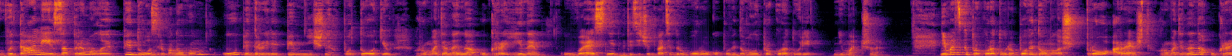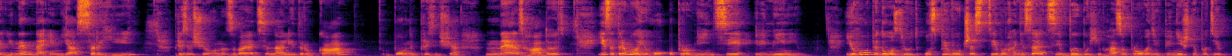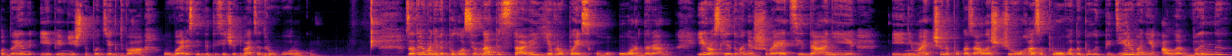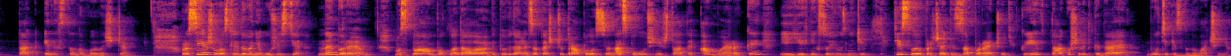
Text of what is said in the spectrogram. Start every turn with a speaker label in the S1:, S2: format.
S1: В Італії затримали підозрюваного у підриві північних потоків громадянина України у вересні 2022 року. Повідомили в прокуратурі Німеччини. Німецька прокуратура повідомила про арешт громадянина України на ім'я Сергій. Прізвище його називається на літеру К. Повне прізвище не згадують, і затримали його у провінції Ріміні. Його підозрюють у співучасті в організації вибухів газопроводів Північний потік 1 і Північний потік 2 у вересні 2022 року. Затримання відбулося на підставі європейського ордера і розслідування Швеції, Данії і Німеччини показало, що газопроводи були підірвані, але винних так і не встановили ще. Росія ж у розслідуванні участі не бере. Москва покладала відповідальність за те, що трапилося на Сполучені Штати Америки і їхніх союзників. Ті свою причетність заперечують. Київ також відкидає будь-які звинувачення.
